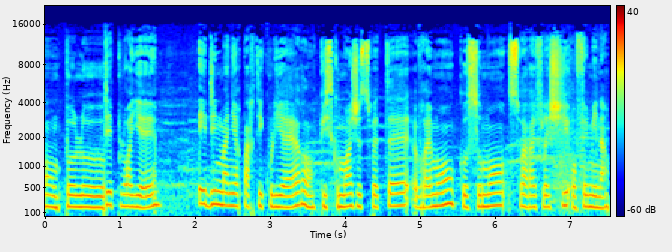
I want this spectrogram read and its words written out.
on peut le déployer et d'une manière particulière, puisque moi je souhaitais vraiment que ce mot soit réfléchi au féminin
